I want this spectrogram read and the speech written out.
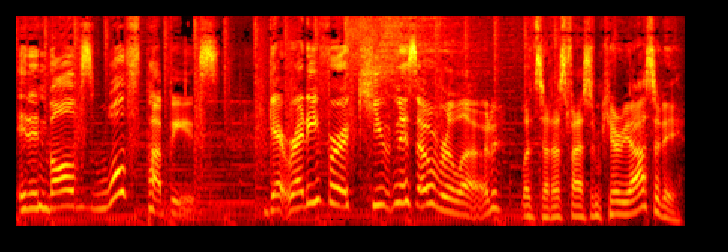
it involves wolf puppies. Get ready for a cuteness overload. Let's satisfy some curiosity.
